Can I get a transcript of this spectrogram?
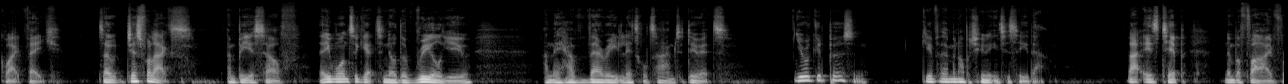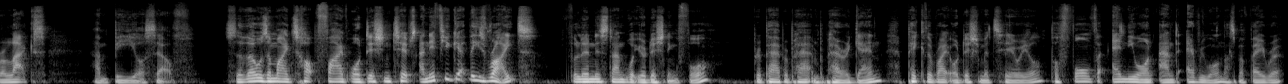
quite fake. So just relax and be yourself. They want to get to know the real you, and they have very little time to do it you're a good person. Give them an opportunity to see that. That is tip number five relax and be yourself. So, those are my top five audition tips. And if you get these right, fully understand what you're auditioning for, prepare, prepare, and prepare again, pick the right audition material, perform for anyone and everyone, that's my favorite,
